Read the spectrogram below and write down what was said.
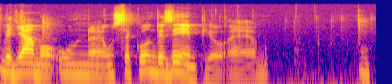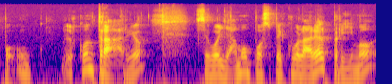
vediamo un, un secondo esempio, eh, un un, il contrario, se vogliamo un po' speculare al primo,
